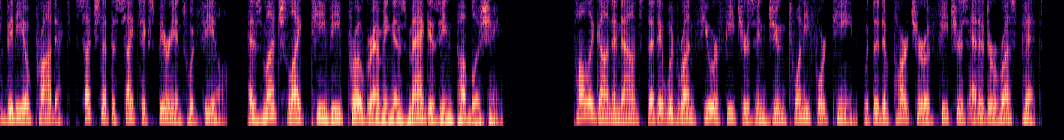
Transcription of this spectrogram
video product, such that the site's experience would feel as much like TV programming as magazine publishing. Polygon announced that it would run fewer features in June 2014, with the departure of features editor Russ Pitts,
